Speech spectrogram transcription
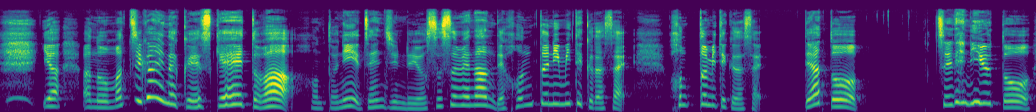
いやあの間違いなく SK8 は本当に全人類おすすめなんで本当に見てください本当見てくださいであとついでに言うと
